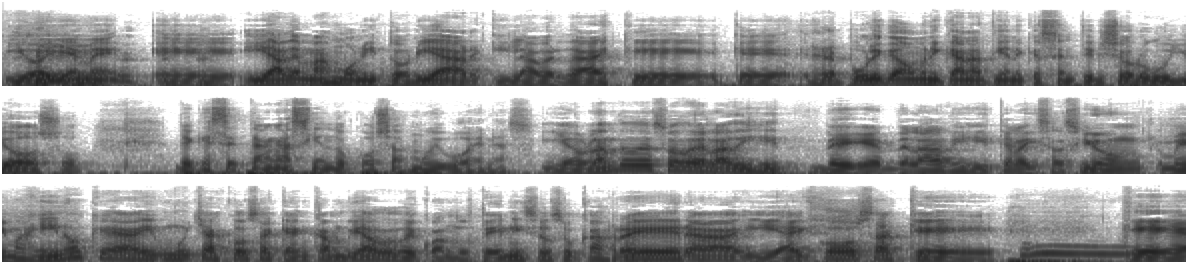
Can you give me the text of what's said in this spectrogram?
y óyeme, eh, y además monitorear y la verdad es que, que República Dominicana tiene que sentirse orgulloso de que se están haciendo cosas muy buenas. Y hablando de eso de la, de, la digitalización, me imagino que hay muchas cosas que han cambiado de cuando usted inició su carrera y hay cosas que, que,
